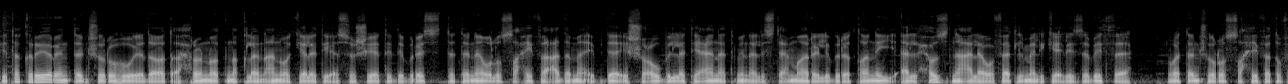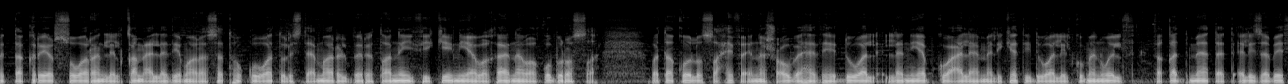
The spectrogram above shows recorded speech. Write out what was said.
في تقرير تنشره يدعوت أحرنوت نقلا عن وكالة أسوشيتد بريس تتناول الصحيفة عدم إبداء الشعوب التي عانت من الاستعمار البريطاني الحزن على وفاة الملكة إليزابيث. وتنشر الصحيفة في التقرير صورا للقمع الذي مارسته قوات الاستعمار البريطاني في كينيا وغانا وقبرص. وتقول الصحيفة إن شعوب هذه الدول لن يبكوا على ملكة دول الكومنولث فقد ماتت إليزابيث.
